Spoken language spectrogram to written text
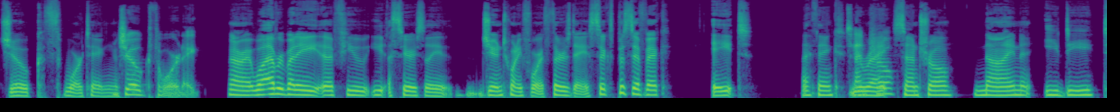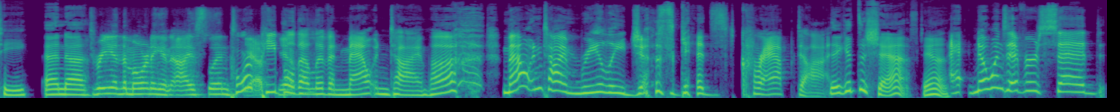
Joke thwarting. Joke thwarting. All right. Well, everybody, if you seriously, June 24th, Thursday, 6 Pacific, 8, I think. You're right. Central, 9 EDT. And uh, Three in the morning in Iceland. Poor Yeah, people yeah. that live in mountain time, huh? mountain time really just gets crapped on. they get the shaft. Yeah. I- no one's ever said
